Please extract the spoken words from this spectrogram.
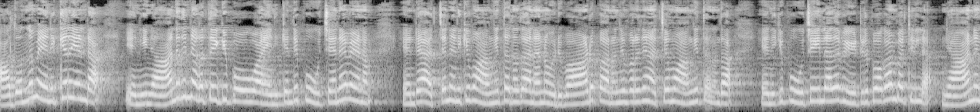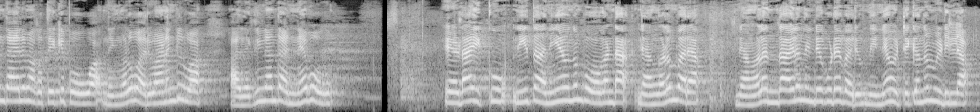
അതൊന്നും എനിക്കറിയണ്ട. ഇനി ഞാനതിന്റെ അകത്തേക്ക് പോവുക എനിക്കെന്റെ പൂച്ചേനെ വേണം. എന്റെ അച്ഛൻ എനിക്ക് വാങ്ങി തന്നതാ ഞാൻ ഒരുപാട് പറഞ്ഞു പറഞ്ഞ് അച്ഛൻ വാങ്ങി തന്നതാ എനിക്ക് പൂച്ചയില്ലാതെ വീട്ടിൽ പോകാൻ പറ്റില്ല. ഞാൻ എന്തായാലും അകത്തേക്ക് പോവുക നിങ്ങൾ വരുവാണെങ്കിൽ വാ. അല്ലെങ്കിൽ ഞാൻ തന്നെ പോകും. എടാ ഇക്കു നീ തനിയെ ഒന്നും പോകണ്ട. ഞങ്ങളും വരാം. ഞങ്ങൾ എന്തായാലും നിന്റെ കൂടെ വരും. നിന്നെ ഒറ്റയ്ക്കൊന്നും വിടില്ല.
